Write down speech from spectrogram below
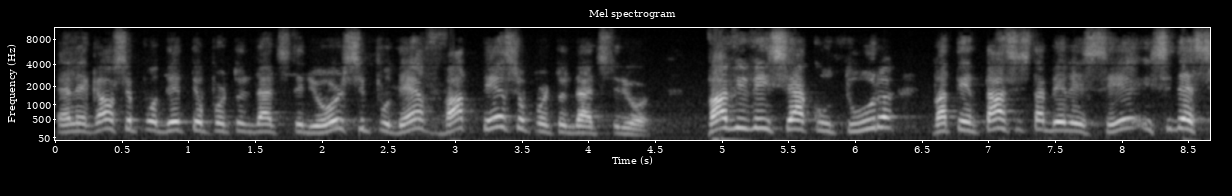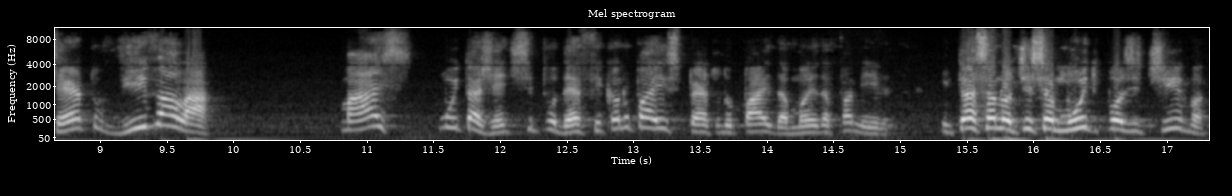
É legal você poder ter oportunidade exterior. Se puder, vá ter essa oportunidade exterior. Vá vivenciar a cultura vai tentar se estabelecer e, se der certo, viva lá. Mas muita gente, se puder, fica no país, perto do pai, da mãe, da família. Então, essa notícia é muito positiva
